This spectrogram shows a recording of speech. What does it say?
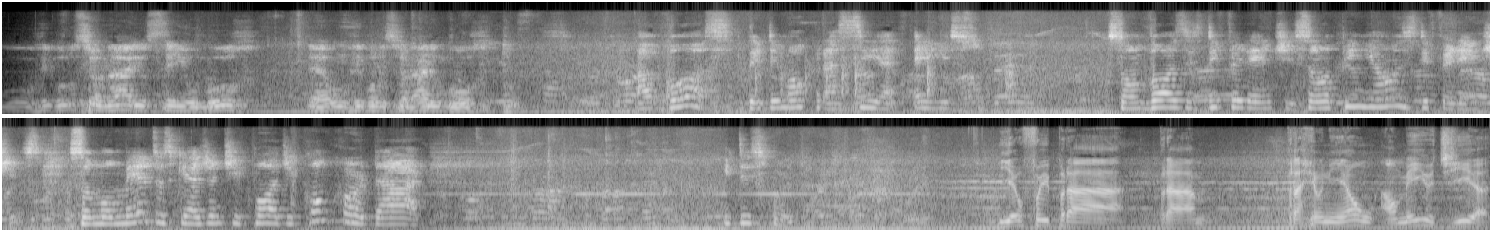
O revolucionário sem humor é um revolucionário morto. A voz de democracia é isso. São vozes diferentes, são opiniões diferentes, são momentos que a gente pode concordar e discordar. E eu fui para a reunião ao meio-dia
